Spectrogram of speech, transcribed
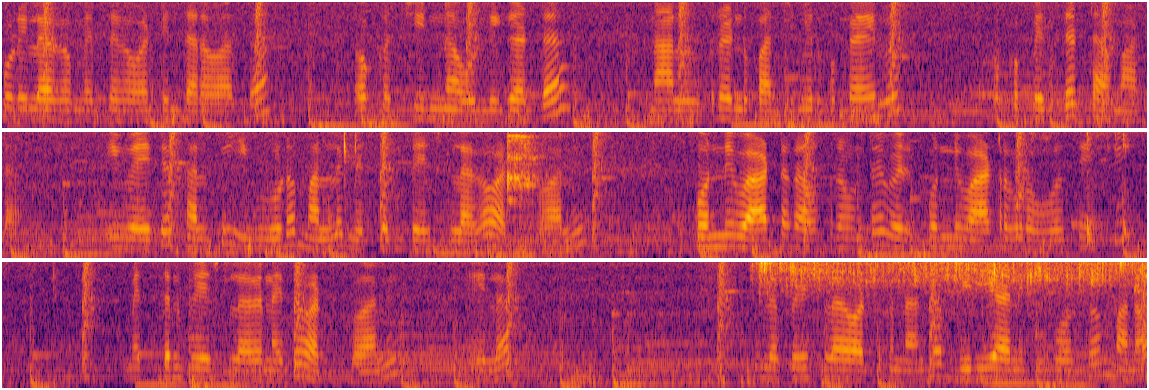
పొడిలాగా మెత్తగా పట్టిన తర్వాత ఒక చిన్న ఉల్లిగడ్డ నాలుగు రెండు పచ్చిమిరపకాయలు ఒక పెద్ద టమాటా. ఇవి అయితే కలిపి ఇవి కూడా మళ్ళీ మెత్తని పేస్ట్ లాగా పట్టుకోవాలి. కొన్ని వాటర్ అవసరం ఉంటే కొన్ని వాటర్ కూడా పోసేసి మెత్తని పేస్ట్ లాగానైతే పట్టుకోవాలి. ఇలా ఇలా పేస్ట్ లాగా పట్టుకున్నాక బిర్యానీ కోసం మనం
